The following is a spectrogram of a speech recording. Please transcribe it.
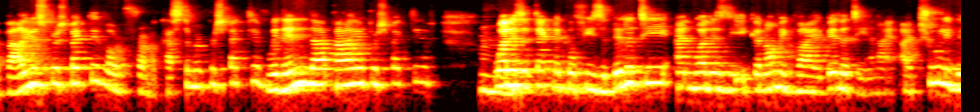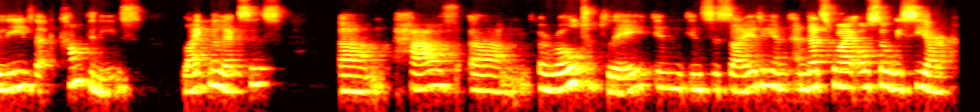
a, a, values perspective or from a customer perspective. Within that value perspective, mm-hmm. what is the technical feasibility and what is the economic viability? And I, I truly believe that companies like Melexis um, have um, a role to play in, in society. And, and that's why also we see our,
